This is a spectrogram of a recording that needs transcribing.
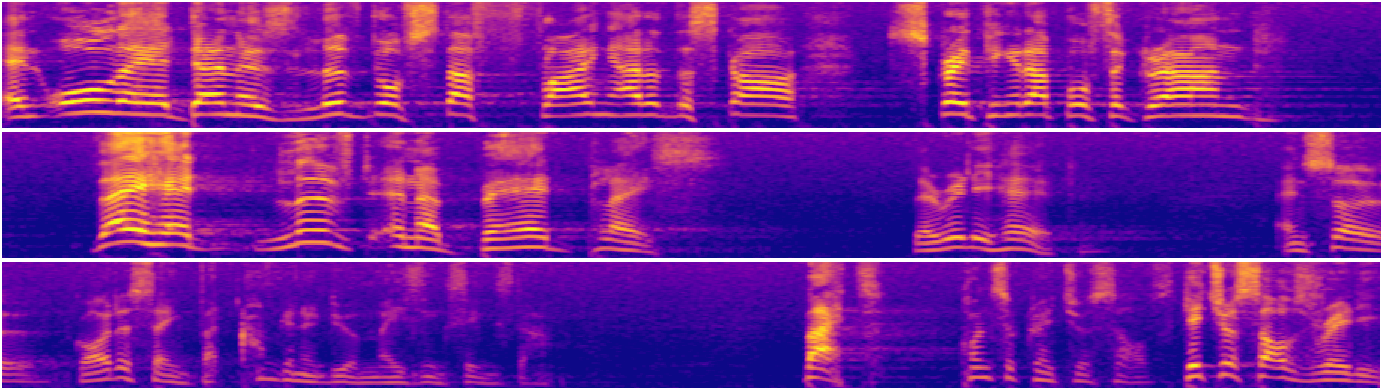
and all they had done is lived off stuff flying out of the sky, scraping it up off the ground, they had lived in a bad place. They really had. And so God is saying, But I'm going to do amazing things now. But consecrate yourselves, get yourselves ready.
